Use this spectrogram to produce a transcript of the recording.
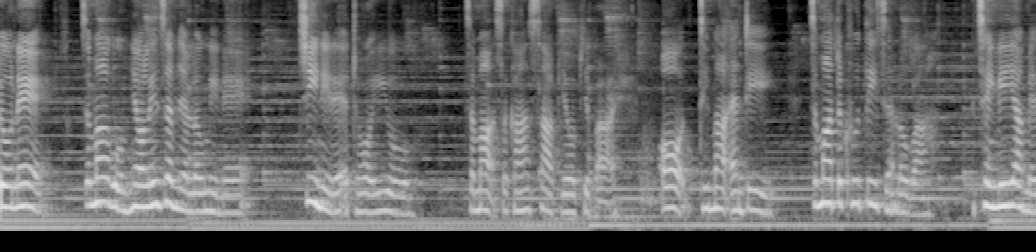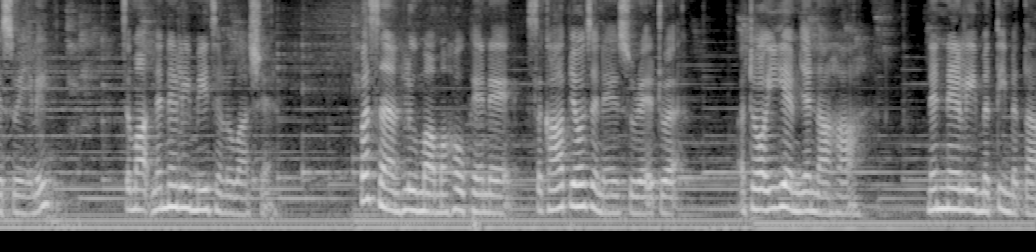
လိုနဲ့ကျမကိုမျောလင်းချက်မျက်လုံးနေနဲ့ကြည့်နေတဲ့အတော်ကြီးကိုကျမစကားစပြောဖြစ်ပါတယ်။အော်ဒီမှာအန်တီကျမတခုသိချင်လို့ပါအချိန်လေးရမယ်ဆိုရင်လေကျမနည်းနည်းလေးမေးချင်လို့ပါရှင်။ပတ်စံလှူမှမဟုတ်ဖ ೇನೆ စကားပြောချင်တယ်ဆိုတဲ့အတွက်အတော်ကြီးရဲ့မျက်နှာဟာနည်းနည်းလေးမတိမတာ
